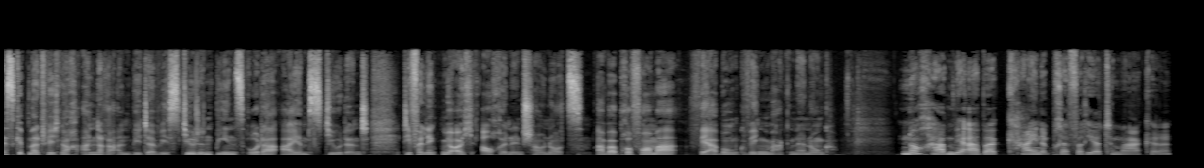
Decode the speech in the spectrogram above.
Es gibt natürlich noch andere Anbieter wie Student Beans oder I Am Student. Die verlinken wir euch auch in den Show Notes. Aber pro forma Werbung wegen Markennennung. Noch haben wir aber keine präferierte Marke.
